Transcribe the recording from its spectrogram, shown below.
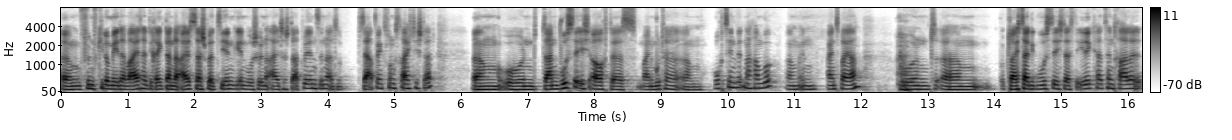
ähm, fünf Kilometer weiter direkt an der Alster spazieren gehen, wo schöne alte Stadtvillen sind. Also sehr abwechslungsreich die Stadt. Ähm, und dann wusste ich auch, dass meine Mutter hochziehen wird nach Hamburg in ein, zwei Jahren. Und ähm, gleichzeitig wusste ich, dass die Edeka-Zentrale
